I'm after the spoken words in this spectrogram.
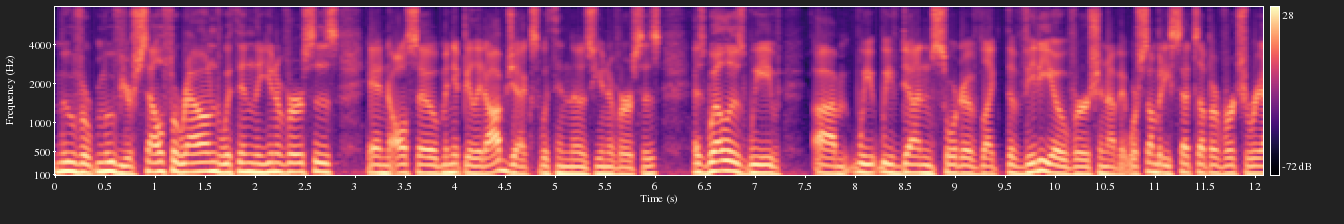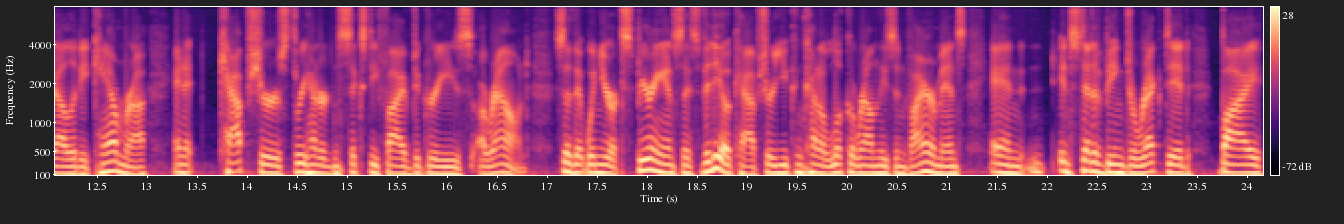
move or move yourself around within the universes, and also manipulate objects within those universes, as well as we've um, we we've done sort of like the video version of it, where somebody sets up a virtual reality camera and it captures 365 degrees around so that when you're experiencing this video capture you can kind of look around these environments and instead of being directed by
